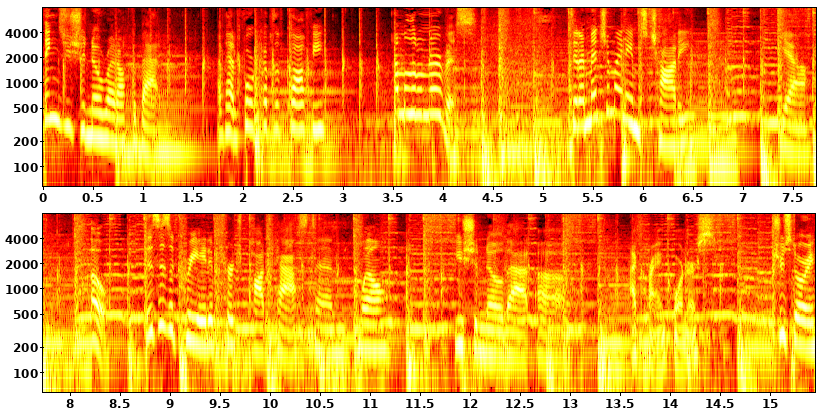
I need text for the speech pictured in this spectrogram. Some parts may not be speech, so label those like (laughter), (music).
Things you should know right off the bat. I've had four cups of coffee. I'm a little nervous. Did I mention my name's Chadi? Yeah. Oh, this is a creative church podcast, and well, you should know that uh, I cry in corners. True story.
